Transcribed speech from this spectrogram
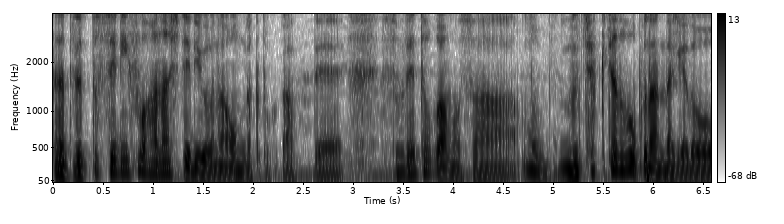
なんかずっとセリフを話してるような音楽とかがあって、それとかもさ、もうむちゃくちゃドープなんだけど、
